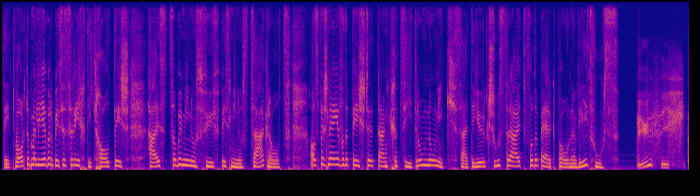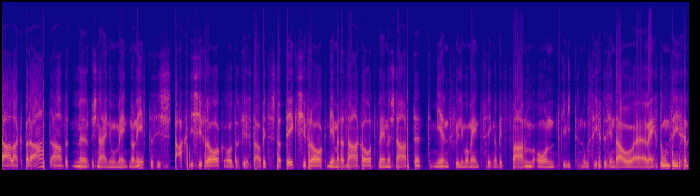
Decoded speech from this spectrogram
Dort wartet man lieber, bis es richtig kalt ist. Heisst so bei minus 5 bis minus 10 Grad. Als Beschneien der Piste denken sie darum noch nicht, sagt Jürg Schustereit von der Bergbahnen Wildhaus. Bei uns ist die Anlage bereit, aber wir beschneiden im Moment noch nicht. Das ist eine taktische Frage oder vielleicht auch ein bisschen strategische Frage, wie man das angeht, wenn man startet. Wir haben das Gefühl, im Moment ist es noch ein bisschen zu warm und die weiteren Aussichten sind auch äh, recht unsicher,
